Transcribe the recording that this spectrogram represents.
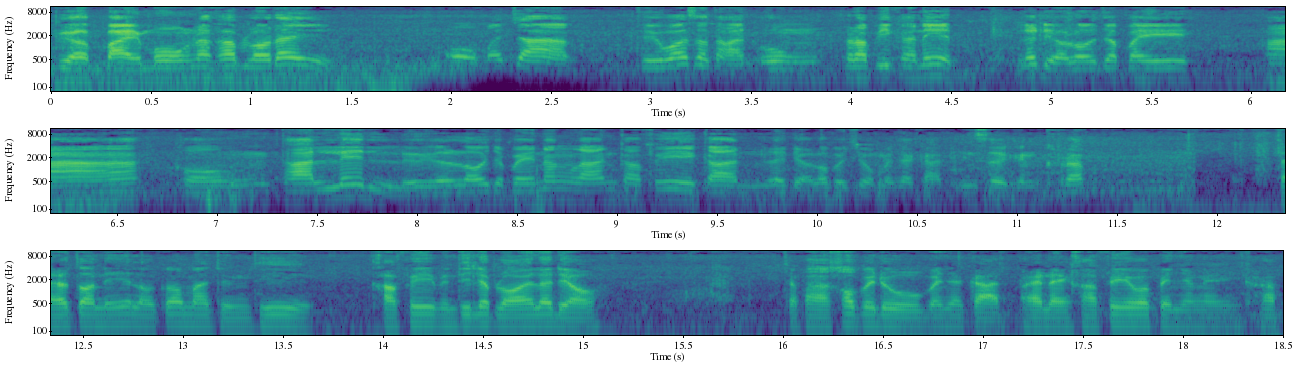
เกือบบ่ายโมงนะครับ เราได้ออกมาจากเทวสถานองค์พระพิฆเนศแล้วเดี๋ยวเราจะไปหาของทานเล่น หรือเราจะไปนั่งร้านคาเฟ่กันแล้วเดี๋ยวเราไปชมบรรยากาศอินเสิร์ตกันครับ แล้วตอนนี้เราก็มาถึงที่คาเฟ่เป็นที่เรียบร้อยแล้วเดี๋ยว จะพาเข้าไปดูบรรยากาศภายในคาเฟ่ว่าเป็นยังไงครับ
